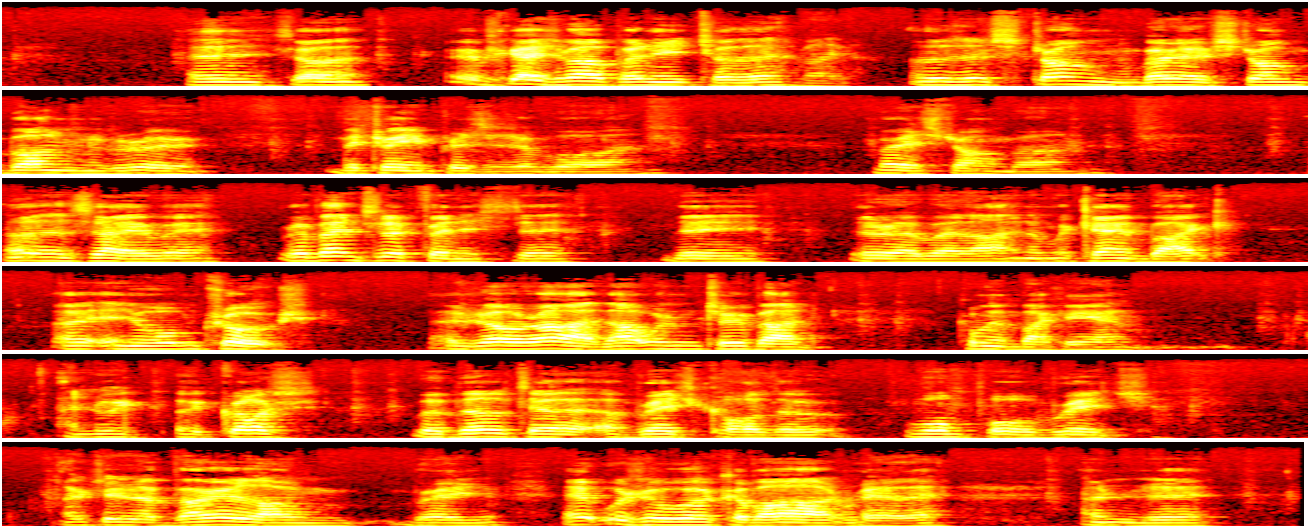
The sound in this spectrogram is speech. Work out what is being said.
And so it was a case of helping each other. Right. And there's a strong, very strong bond grew between prisoners of war. Very strong bond. As I say, we, we eventually finished the, the the railway line and we came back uh, in open trucks. It was all right. That wasn't too bad coming back again. And we, we crossed, we built a, a bridge called the Wampo Bridge, which is a very long bridge. It was a work of art, really. And uh,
